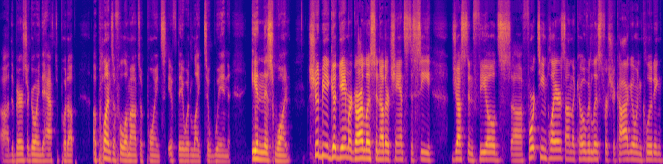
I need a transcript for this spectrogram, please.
Uh, the Bears are going to have to put up a plentiful amount of points if they would like to win in this one. Should be a good game regardless. Another chance to see Justin Fields. Uh, 14 players on the COVID list for Chicago, including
